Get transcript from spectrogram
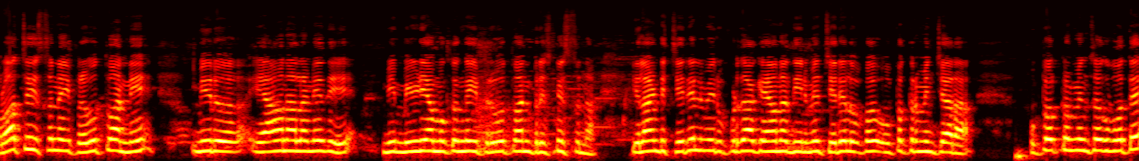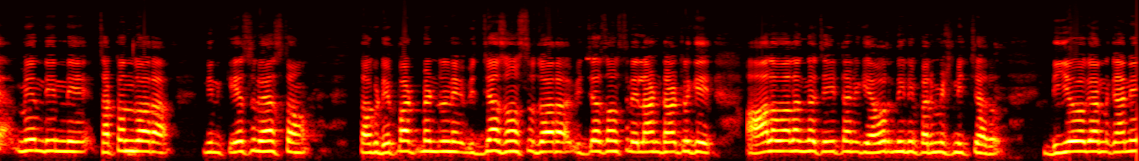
ప్రోత్సహిస్తున్న ఈ ప్రభుత్వాన్ని మీరు ఏమనాలనేది మీ మీడియా ముఖంగా ఈ ప్రభుత్వాన్ని ప్రశ్నిస్తున్నా. ఇలాంటి చర్యలు మీరు ఇప్పుడు దాకా ఏమైనా దీని మీద చర్యలు ఉప ఉపక్రమించారా? ఉపక్రమించకపోతే మేము దీన్ని చట్టం ద్వారా దీన్ని కేసులు వేస్తాం. తగు డిపార్ట్మెంట్లని విద్యా సంస్థ ద్వారా విద్యా సంస్థలు ఇలాంటి వాటికి ఆలవాలంగా చేయడానికి ఎవరు దీన్ని పర్మిషన్ ఇచ్చారు? డిఓ గారిని కానీ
